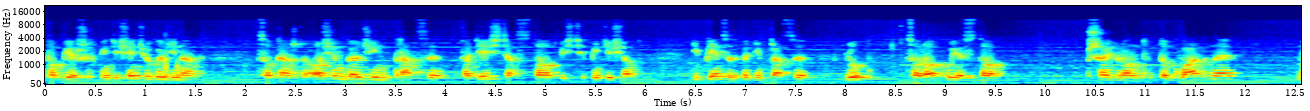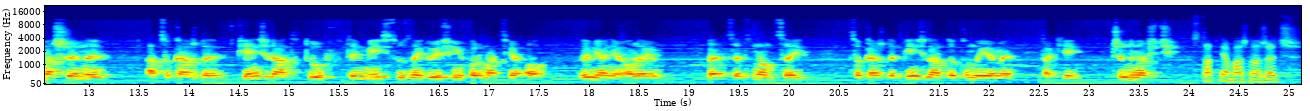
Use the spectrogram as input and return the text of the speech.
po pierwszych 50 godzinach, co każde 8 godzin pracy, 20, 100, 250 i 500 godzin pracy lub co roku jest to przegląd dokładny maszyny, a co każde 5 lat tu w tym miejscu znajduje się informacja o wymianie oleju w belce tnącej. Co każde 5 lat dokonujemy takiej czynności. Ostatnia ważna rzecz,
